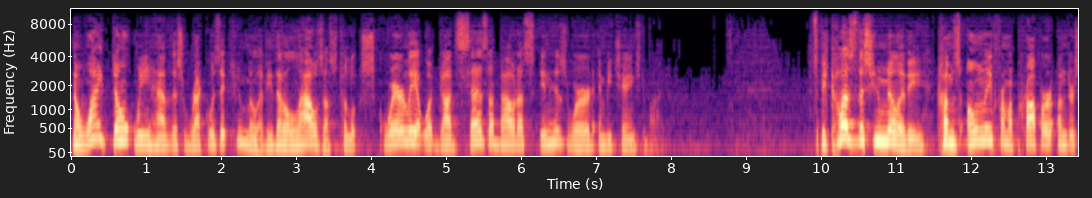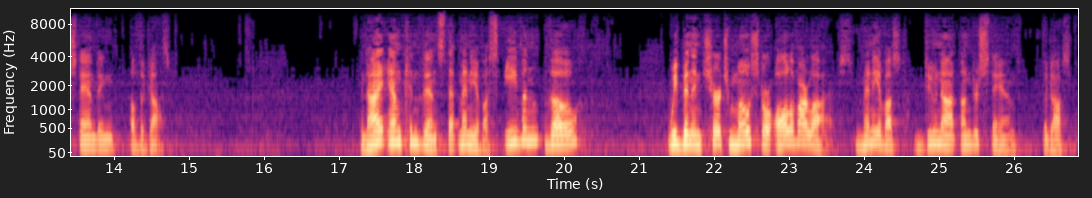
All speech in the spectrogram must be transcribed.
Now, why don't we have this requisite humility that allows us to look squarely at what God says about us in His Word and be changed by it? It's because this humility comes only from a proper understanding of the gospel. And I am convinced that many of us, even though we've been in church most or all of our lives, many of us do not understand the gospel.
